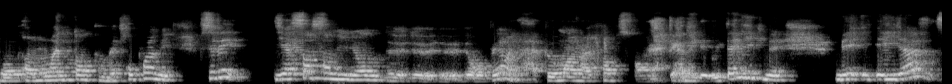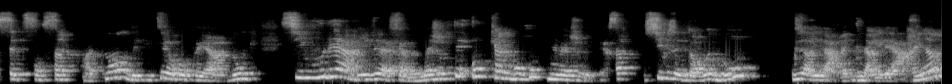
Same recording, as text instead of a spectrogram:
où on prend moins de temps pour mettre au point. Mais vous savez, il y a 500 millions d'Européens, il y a un peu moins maintenant parce qu'on a perdu les Britanniques, mais, mais et il y a 705 maintenant députés européens. Donc, si vous voulez arriver à faire une majorité, aucun groupe n'est majoritaire. Ça, si vous êtes dans votre groupe, vous n'arrivez à, rien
